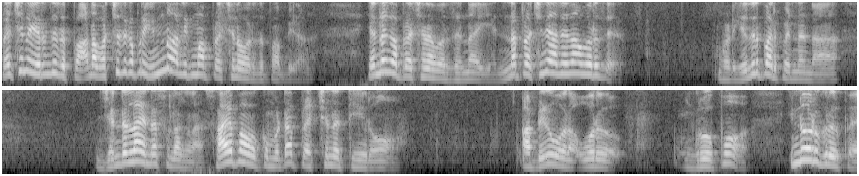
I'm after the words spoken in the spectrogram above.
பிரச்சனை இருந்ததுப்பா. ஆனால் வச்சதுக்கப்புறம் இன்னும் அதிகமாக பிரச்சனை வருதுப்பா அப்படின்னாங்க. என்னங்க பிரச்சனை வருதுன்னா என்ன பிரச்சனையும் அதே தான் வருது. உங்களோட எதிர்பார்ப்பு என்னென்னா ஜென்ரலாக என்ன சொல்கிறாங்கன்னா சாயப்பாவை கும்பிட்டா பிரச்சனை தீரும் அப்படின்னு ஒரு ஒரு குரூப்பும் இன்னொரு குரூப்பு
